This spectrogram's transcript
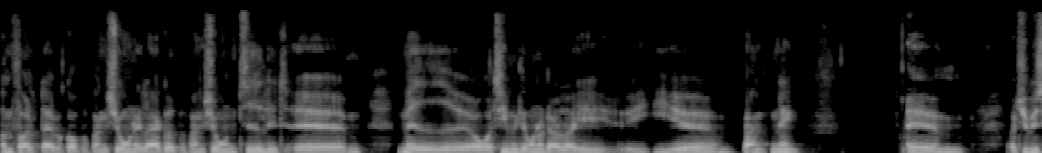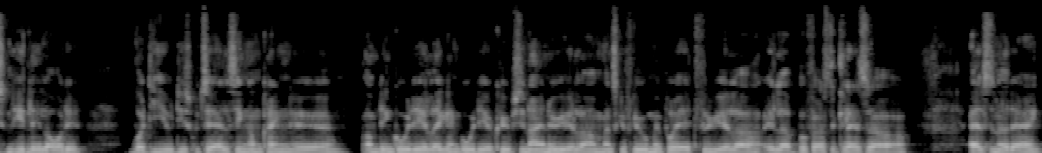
om folk, der går på pension eller er gået på pension tidligt øh, med øh, over 10 millioner dollar i, i, i øh, banken, ikke? Øh, og typisk en hel del over det, hvor de jo diskuterer alting omkring, øh, om det er en god idé eller ikke er en god idé at købe sin egen ø, eller om man skal flyve med privatfly, eller, eller på første klasse, og alt sådan noget der, ikke?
